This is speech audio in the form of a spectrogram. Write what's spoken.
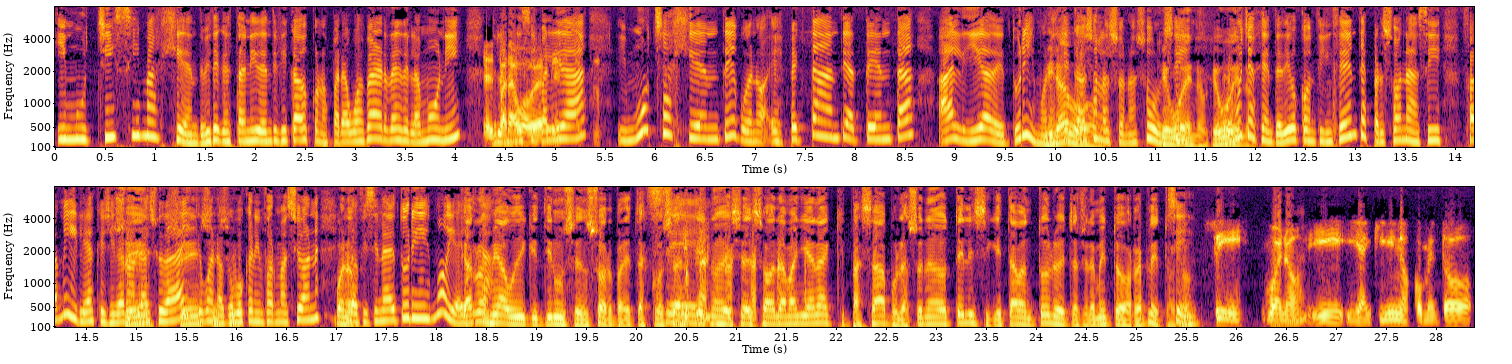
y muchísima gente, viste que están identificados con los paraguas verdes de la MUNI, de la municipalidad, y mucha gente, bueno, expectante, atenta al guía de turismo, en este caso en la zona sur. Qué bueno, qué bueno. mucha gente, digo, contingentes, personas así, familias que llegaron a la ciudad y que, bueno, que buscan información en la oficina de turismo. y ahí Carlos Miaudi, que tiene un sensor para estas cosas, él nos decía el sábado de la mañana que pasaba por la zona de hoteles y que estaban todos los estacionamientos repletos, sí. Sí, bueno, y, y, aquí nos comentó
